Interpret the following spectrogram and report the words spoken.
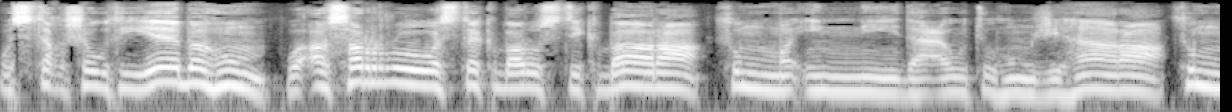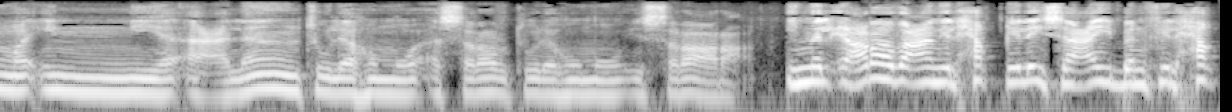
واستغشوا ثيابهم وأصروا واستكبروا استكبارا ثم إني دعوتهم جهارا ثم إني أعلنت لهم وأسررت لهم إسرارا. إن الإعراض عن الحق ليس عيبا في الحق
